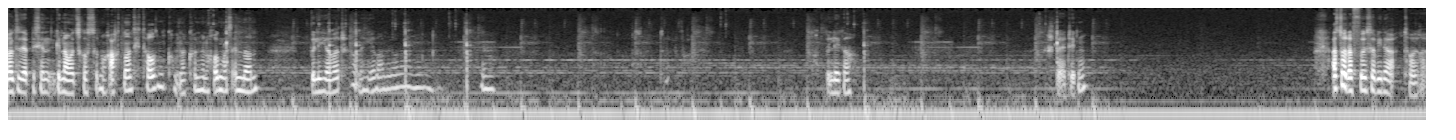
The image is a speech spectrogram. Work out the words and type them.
Sollte der bisschen, genau, jetzt kostet noch 98.000, komm, dann können wir noch irgendwas ändern. Billiger wird, aber hier waren wir, oder? Ja. billiger. Bestätigen. Achso, dafür ist er wieder teurer.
